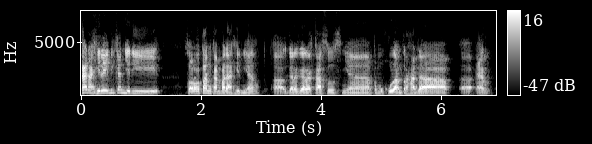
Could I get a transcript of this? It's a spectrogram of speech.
Kan akhirnya ini kan jadi sorotan kan pada akhirnya uh, gara-gara kasusnya pemukulan terhadap uh, R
